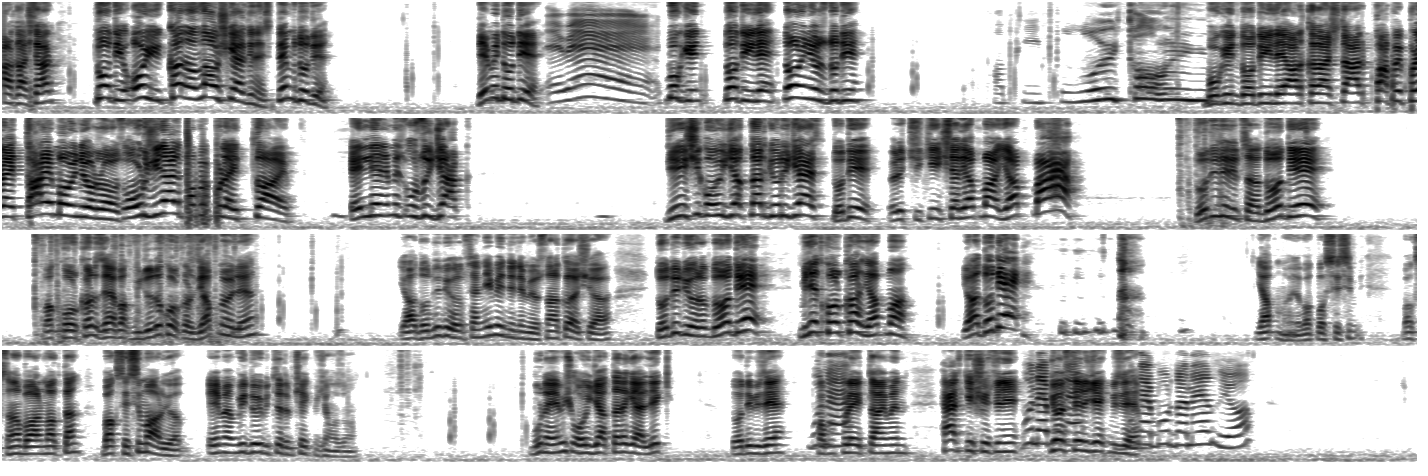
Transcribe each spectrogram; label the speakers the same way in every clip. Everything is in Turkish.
Speaker 1: Arkadaşlar Dodi Oy kanalına hoş geldiniz. Değil mi Dodi? Değil mi Dodi?
Speaker 2: Evet.
Speaker 1: Bugün Dodi ile ne oynuyoruz Dodi?
Speaker 2: Puppy playtime.
Speaker 1: Bugün Dodi ile arkadaşlar Puppy Playtime oynuyoruz. Orijinal Puppy Playtime. Ellerimiz uzayacak. Değişik oyuncaklar göreceğiz. Dodi öyle çirkin işler yapma. Yapma. Dodi dedim sana Dodi. Bak korkarız ya. Bak videoda korkarız. Yapma öyle. Ya Dodi diyorum. Sen niye beni dinlemiyorsun arkadaş ya? Dodi diyorum. Dodi. Millet korkar. Yapma. Ya Dodi. Yapma öyle. Bak bak sesim. Bak sana bağırmaktan. Bak sesim ağrıyor. Hemen videoyu bitiririm. Çekmeyeceğim o zaman. Bu neymiş? Oyuncaklara geldik. Dodi bize
Speaker 2: Bu ne?
Speaker 1: Playtime'ın her keşfini
Speaker 2: Bu ne? bu
Speaker 1: gösterecek
Speaker 2: ne?
Speaker 1: bize.
Speaker 2: Bu ne burada ne yazıyor?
